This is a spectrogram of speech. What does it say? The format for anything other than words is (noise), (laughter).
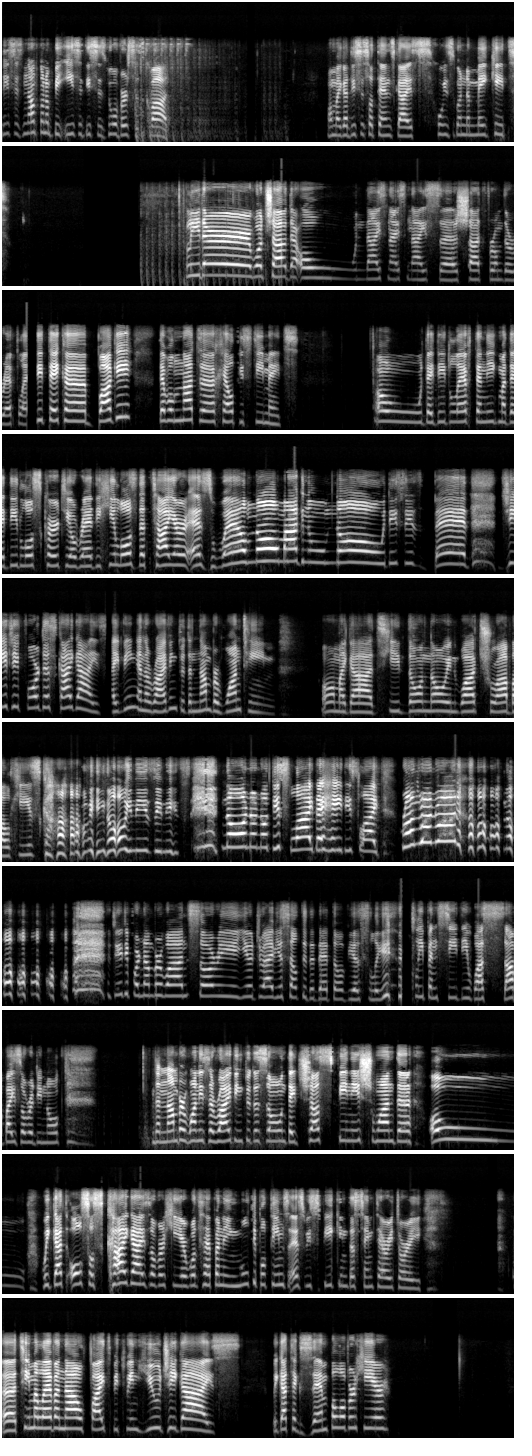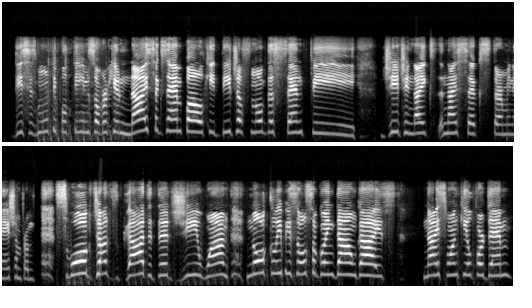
This is not gonna be easy. This is duo versus squad. Oh my god, this is so tense, guys. Who is gonna make it? Leader, watch out there. Oh, nice, nice, nice uh, shot from the ref. lane. Did take a buggy. They will not uh, help his teammates. Oh, they did left Enigma. They did lose Curti already. He lost the tire as well. No, Magnum. No, this is bad. GG for the Sky Guys. Arriving and arriving to the number one team. Oh my god, he don't know in what trouble he is (laughs) coming. No, he needs, he needs. No, no, no, this slide. I hate this slide. Run, run, run. (laughs) Oh no. GG for number one. Sorry, you drive yourself to the death, obviously. (laughs) Clip and CD was Saba is already knocked. The number one is arriving to the zone. They just finished one. The oh we got also Sky Guys over here. What's happening? Multiple teams as we speak in the same territory. Uh, team 11 now fights between UG guys. We got example over here. This is multiple teams over here. Nice example. He did just knock the Senfi. GG, nice, nice extermination from Swag just got the G1. No clip is also going down, guys. Nice one kill for them.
